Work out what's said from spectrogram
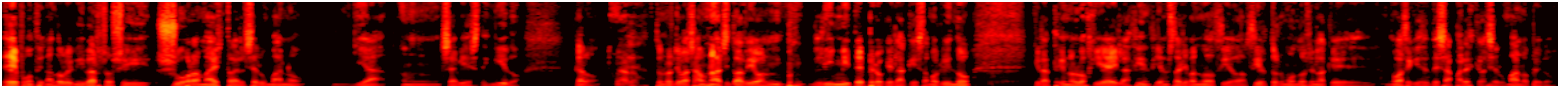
eh, funcionando el universo si su obra maestra, el ser humano, ya mm, se había extinguido? Claro, claro, tú nos llevas a una situación límite, pero que la que estamos viendo que la tecnología y la ciencia nos está llevando hacia ciertos mundos en la que no hace que desaparezca el ser humano, pero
